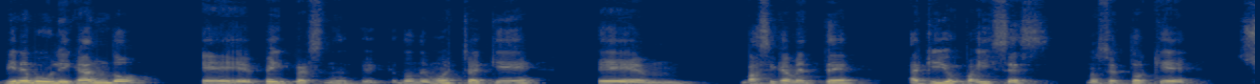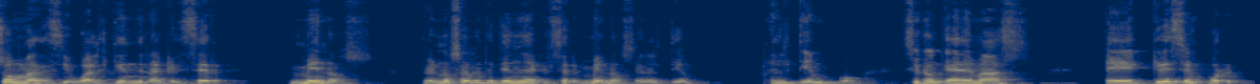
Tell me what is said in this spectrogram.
viene publicando eh, papers donde muestra que básicamente aquellos países, ¿no es cierto?, que son más desiguales tienden a crecer menos pero no solamente tienden a crecer menos en el, tiempo, el tiempo, sino que además crecen por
